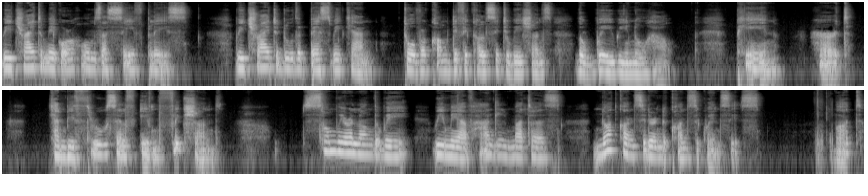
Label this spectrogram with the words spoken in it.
We try to make our homes a safe place. We try to do the best we can to overcome difficult situations the way we know how. Pain, hurt, can be through self infliction. Somewhere along the way, we may have handled matters not considering the consequences. But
